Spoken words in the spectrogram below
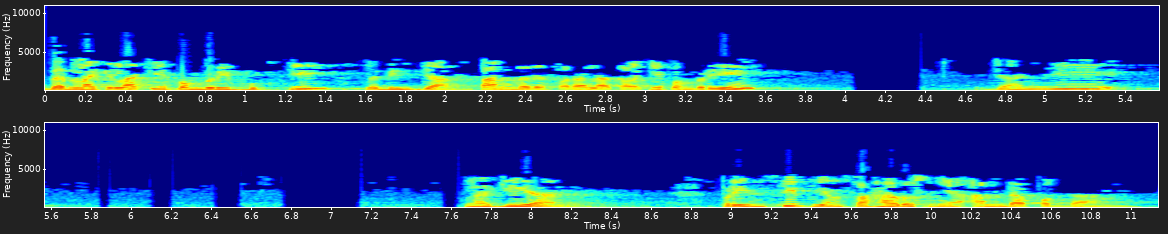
Dan laki-laki pemberi bukti lebih jantan daripada laki-laki pemberi janji. Lagian, prinsip yang seharusnya Anda pegang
